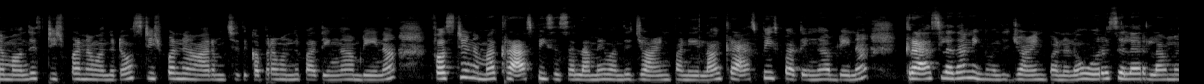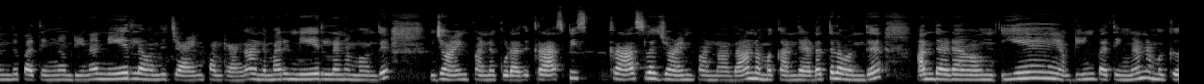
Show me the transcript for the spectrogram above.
நம்ம வந்து ஸ்டிச் பண்ண வந்துட்டோம். ஸ்டிச் பண்ண ஆரம்பித்ததுக்கப்புறம் வந்து பார்த்திங்க அப்படின்னா ஃபஸ்ட்டு நம்ம கிராஸ் பீசஸ் எல்லாமே வந்து ஜாயின் பண்ணிடலாம். கிராஸ் பீஸ் பார்த்திங்க அப்படின்னா கிராஸில் தான் நீங்கள் வந்து ஜாயின் பண்ணணும். ஒரு சிலர்லாம் வந்து பார்த்திங்க அப்படின்னா நேரில் வந்து ஜாயின் பண்ணுறாங்க அந்த மாதிரி நேரில் நம்ம வந்து ஜாயின் பண்ணக்கூடாது. கிராஸ் பீஸ் கிராஸில் ஜாயின் பண்ணால் தான் நமக்கு அந்த இடத்துல வந்து அந்த இடம் ஏன் அப்படின்னு பார்த்திங்கன்னா நமக்கு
